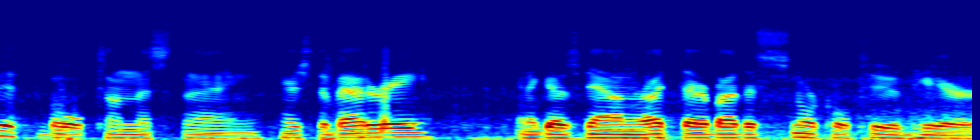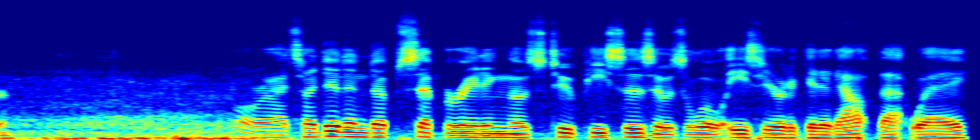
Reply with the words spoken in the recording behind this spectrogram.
fifth bolt on this thing. Here's the battery and it goes down right there by this snorkel tube here Alright, so I did end up separating those two pieces. It was a little easier to get it out that way.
